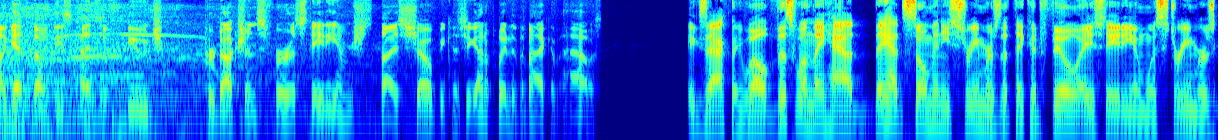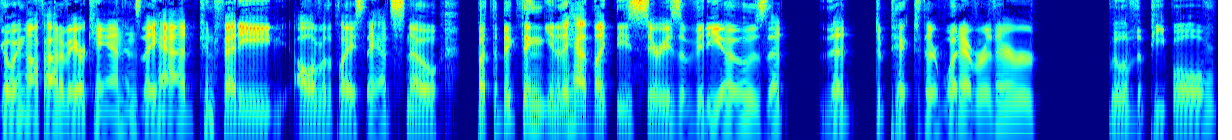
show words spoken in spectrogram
Again though these kinds of huge productions for a stadium sized show because you got to play to the back of the house. Exactly. Well, this one they had they had so many streamers that they could fill a stadium with streamers going off out of air cannons. They had confetti all over the place. They had snow. But the big thing, you know, they had like these series of videos that that depict their whatever, their will of the people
